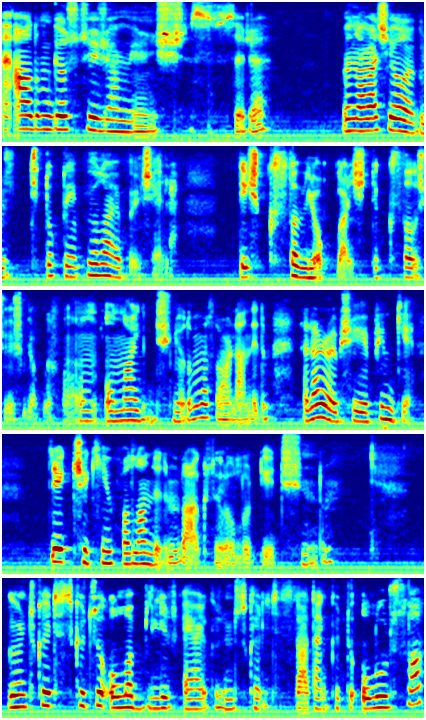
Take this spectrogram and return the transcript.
Yani aldığımı göstereceğim yarın işte sizlere. Ben normal şey olarak TikTok'ta yapıyorlar ya böyle şeyler. Değişik kısa vloglar işte kısa alışveriş vloglar falan. On- onlar gibi düşünüyordum ama sonradan dedim neden öyle bir şey yapayım ki? Direkt çekeyim falan dedim daha güzel olur diye düşündüm. Görüntü kalitesi kötü olabilir. Eğer görüntü kalitesi zaten kötü olursa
